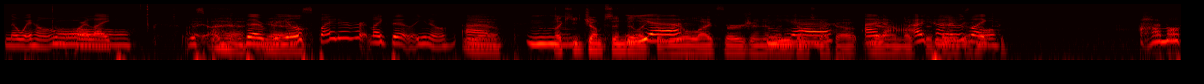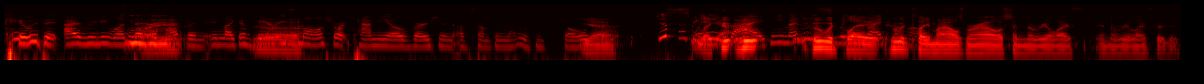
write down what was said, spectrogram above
No Way Home, or like Oh. the, sp- I- the yeah. real Spider, like the you know, Yeah. um, Mhm. Like he jumps into like Yeah. the real life version and then Yeah. jumps back out. And yeah, and, like, I kinda was guy. like, I'm okay with it. I really want that Are to you? happen in like a very Ugh. small, short cameo version of something that would be so Yeah. cool. Just That'd be swinging who- by. who- Can you imagine who just would play by who Tom would play Miles Morales in the real life in the real life version?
